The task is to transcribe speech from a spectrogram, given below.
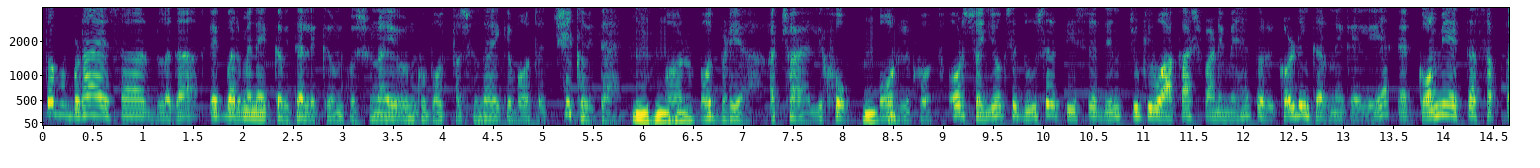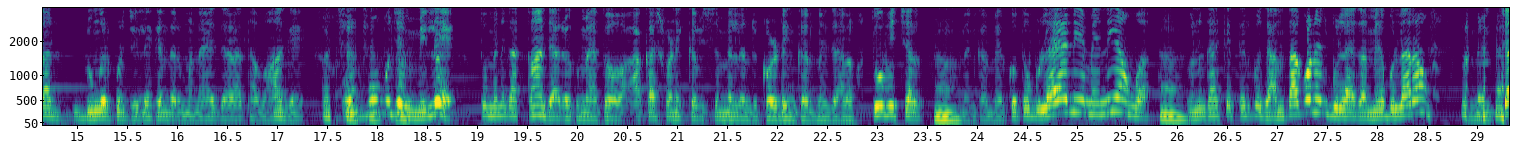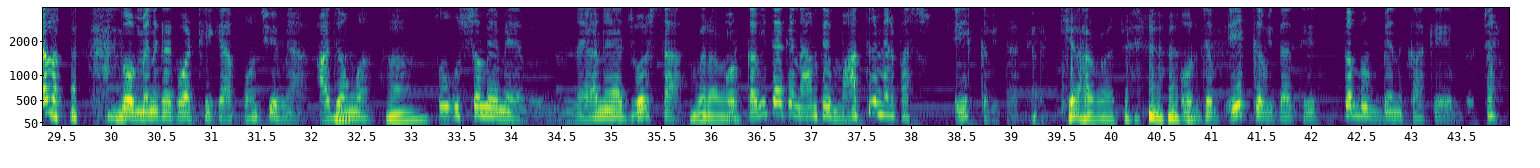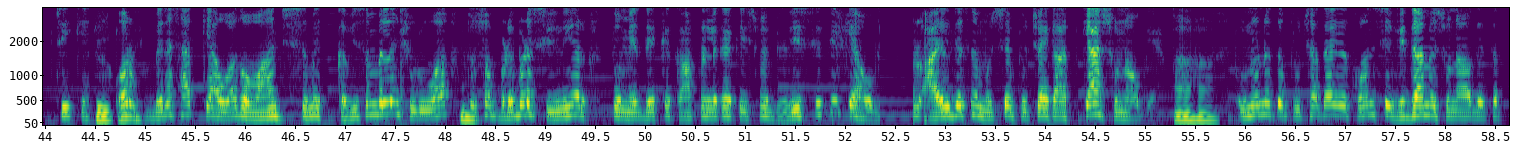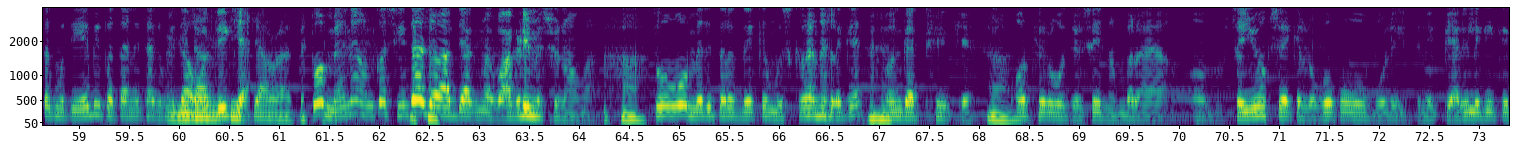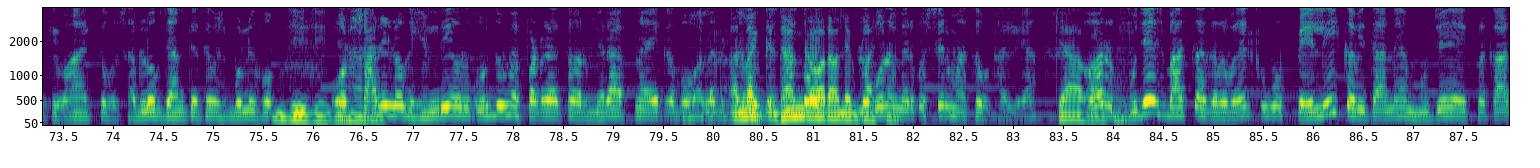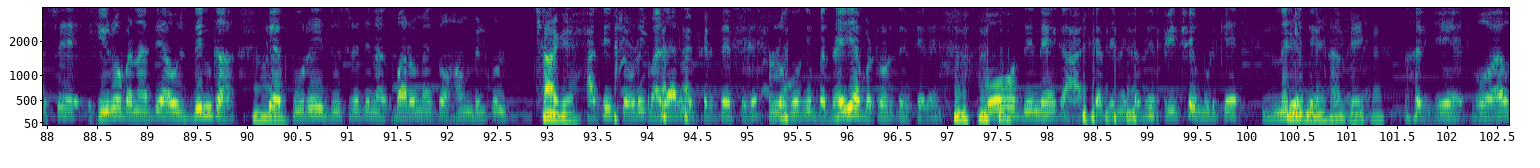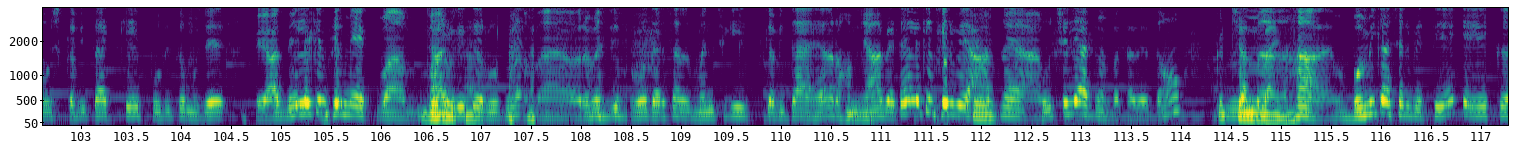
तब बड़ा ऐसा लगा एक बार मैंने एक कविता लिख के उनको सुनाई उनको बहुत पसंद आई कि बहुत अच्छी कविता है और बहुत बढ़िया अच्छा है लिखो और लिखो। और संयोग से दूसरे तीसरे दिन चूँकि वो आकाशवाणी में है तो रिकॉर्डिंग करने के लिए एक कौमी एकता सप्ताह डूंगरपुर ज़िले के अंदर मनाया जा रहा था वहाँ गए। अच्छा अच्छा वो मुझे हाँ, मिले तो मैंने कहा कहाँ जा रहे हो? मैं तो आकाशवाणी कवि सम्मेलन रिकॉर्डिंग करने जा रहा हूँ। तू भी चल। हाँ, मैंने कहा मेरे को तो बुलाया नहीं है मैं नहीं आऊँगा। हाँ, उन्होंने कहा कि तेरे को जानता कौन है बुलाएगा? मैं बुला रहा हूँ। चलो। तो मैंने कहा कि ठीक है आप पहुंचिए मैं आ जाऊँगा। हाँ, तो उस समय में नया नया जोश था। और कविता के नाम पे मात्र मेरे पास एक कविता थी। क्या बात है। और जब एक कविता थी तब मैंने कहा कि चलो ठीक है। ठीक है। और मेरे साथ क्या हुआ कि वहाँ जिस समय कवि सम्मेलन शुरू हुआ हम्म। तो सब बड़े बड़े सीनियर तो मैं देख के कांपने लगा कि इसमें मेरी स्थिति क्या होगी। आयोजक ने मुझसे पूछा कि आप क्या सुनाओगे? हाँ हाँ। उन्होंने तो पूछा था कि कौन सी विधा में सुनाओगे? तब तक मुझे ये भी पता नहीं था कि विधा होती क्या। क्या बात है। तो मैंने उनको सीधा जवाब दिया कि मैं वागड़ी में सुनाऊँगा। हाँ। तो वो मेरी तरफ़ देख के मुस्कुराने लगे। उनका ठीक है। हाँ। और फिर वो जैसे ही नंबर आया संयोग से कि लोगों को वो बोली इतनी प्यारी लगी क्योंकि वहाँ एक तो सब लोग जानते थे उस बोली को। जी जी जी और हाँ, सारे लोग हिंदी और उर्दू में पढ़ रहे थे और मेरा अपना एक वो अलग हाँ। अलग देखा ढंग तो और अलग लोगों ने मेरे को सिर माथे उठा लिया। क्या और है। मुझे इस बात का गर्व है कि वो पहली कविता ने मुझे एक प्रकार से हीरो बना दिया उस दिन का हाँ, कि पूरे दूसरे दिन अखबारों में तो हम बिल्कुल छा गए। हाथी चौड़ी बाज़ार में फिरते फिरे लोगों की बधाइयाँ बटोरते फिरे। वो दिन है कि आज का दिन है कभी पीछे मुड़ के नहीं देखा नहीं मैंने। देखा। और ये वो है उस कविता के पूरी तो मुझे याद नहीं लेकिन फिर मैं एक वा- ज़रूर, वानगी हाँ। के रूप में रमेश जी वो दरअसल मंच की कविता है और हम यहाँ बैठे हैं लेकिन फिर भी आपने पूछ लिया तो मैं बता देता हूँ। चंद हाँ भूमिका सिर्फ़ इतनी है कि एक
